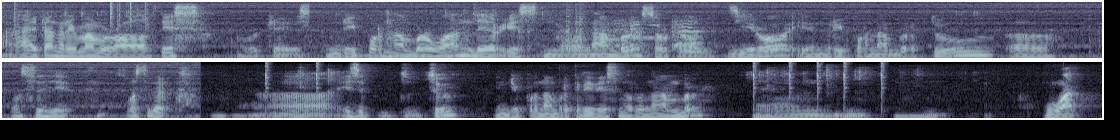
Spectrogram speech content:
I can't remember all of this. Okay, in report number one, there is no number, so call it zero. In report number two, uh, what's the what's the uh, is it two? In report number three, there's no number. And what?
